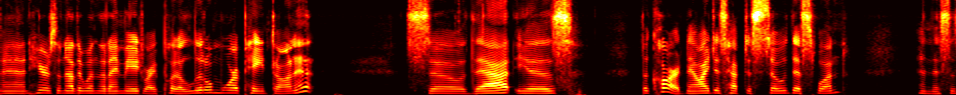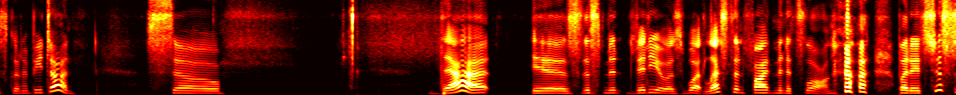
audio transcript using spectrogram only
And here's another one that I made where I put a little more paint on it. So that is the card. Now I just have to sew this one and this is going to be done. So that is this video is what less than five minutes long but it's just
